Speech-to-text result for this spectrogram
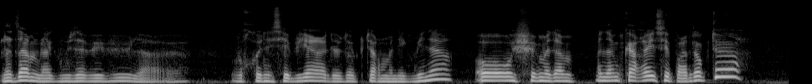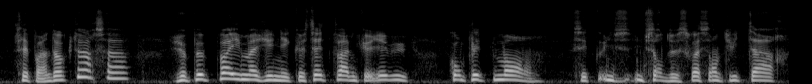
la dame là que vous avez vue là, vous reconnaissez bien le docteur Monique Binard Oh, je fais Madame, Madame Carré, c'est pas un docteur. C'est pas un docteur ça. Je peux pas imaginer que cette femme que j'ai vue complètement, c'est une, une sorte de 68 art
